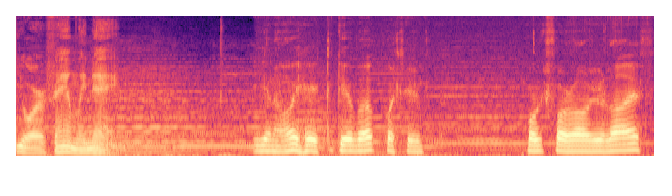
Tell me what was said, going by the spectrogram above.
your family name. You know, you hate to give up what you've worked for all your life.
